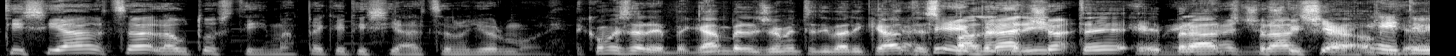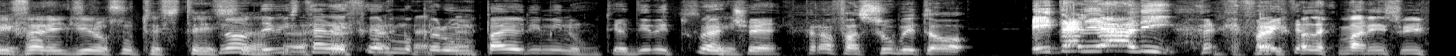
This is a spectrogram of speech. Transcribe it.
ti si alza l'autostima perché ti si alzano gli ormoni. E come sarebbe? Gambe leggermente divaricate, E spalle braccia- dritte e e bra- braccia braccia. fianchi. E devi fare il giro su te stesso. No, devi stare fermo per un paio di minuti, addirittura Sì. c'è Però fa subito italiani! Fai- le mani sui Ma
